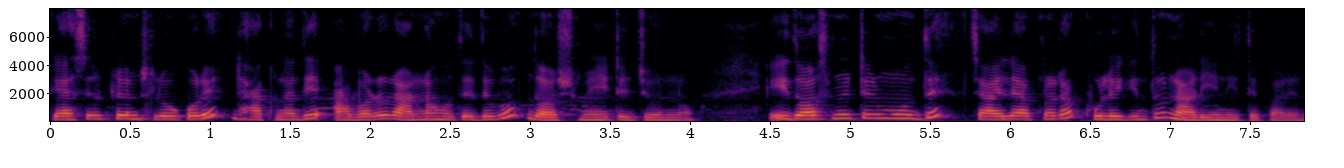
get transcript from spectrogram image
গ্যাসের ফ্লেম স্লো করে ঢাকনা দিয়ে আবারও রান্না হতে দেব দশ মিনিটের জন্য। এই দশ মিনিটের মধ্যে চাইলে আপনারা খুলে কিন্তু নাড়িয়ে নিতে পারেন।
